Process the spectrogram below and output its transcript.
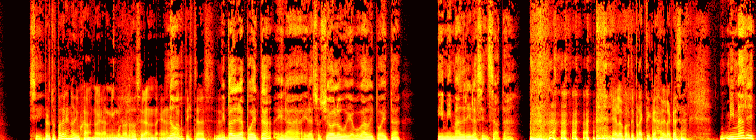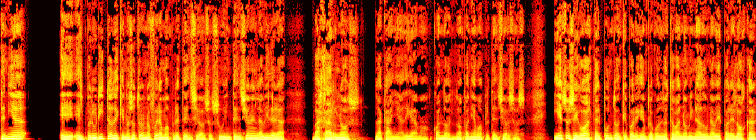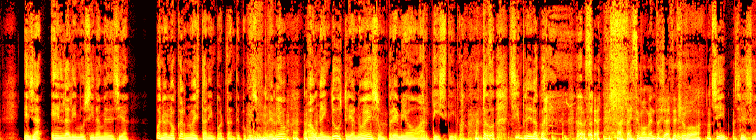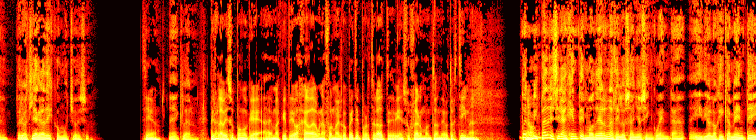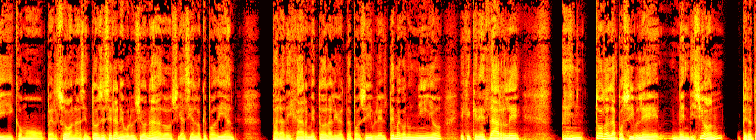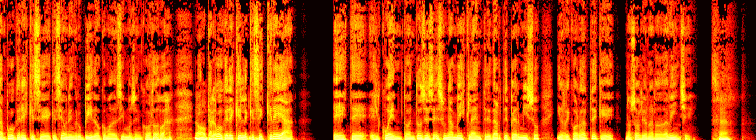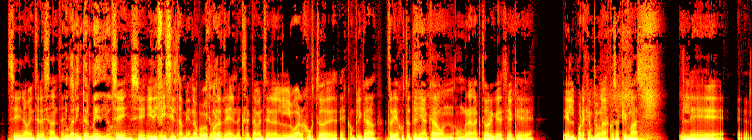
sí. Pero tus padres no dibujaban, ¿no? Eran, ninguno de los dos eran, eran no, artistas. Mi padre era poeta, era, era sociólogo y abogado y poeta, y mi madre era sensata. ¿Era la parte práctica de la casa? Mi madre tenía eh, el prurito de que nosotros no fuéramos pretenciosos. Su intención en la vida era bajarnos la caña, digamos, cuando nos poníamos pretenciosos. Y eso llegó hasta el punto en que, por ejemplo, cuando yo estaba nominado una vez para el Oscar, ella en la limusina me decía, bueno, el Oscar no es tan importante porque es un premio a una industria, no es un premio artístico. Todo, siempre era para... o sea, hasta ese momento ya se estuvo. sí, sí, sí. Pero le agradezco mucho eso. Sí, ¿no? Eh, claro. Pero a la vez supongo que además que te bajaba de alguna forma el copete, por otro lado te debía insuflar un montón de autoestima. Bueno, mis padres eran gentes modernas de los años 50, ideológicamente y como personas, entonces eran evolucionados y hacían lo que podían para dejarme toda la libertad posible. El tema con un niño es que querés darle toda la posible bendición, pero tampoco querés que, se, que sea un engrupido, como decimos en Córdoba. No, tampoco querés que, que se crea este, el cuento. Entonces es una mezcla entre darte permiso y recordarte que no sos Leonardo da Vinci. Sí. Sí, no, interesante. Lugar intermedio. Sí, sí, y difícil también, ¿no? Porque ponerte exactamente en el lugar justo es, complicado. Otro día justo tenía acá un, un gran actor y que decía que él, por ejemplo, una de las cosas que más le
